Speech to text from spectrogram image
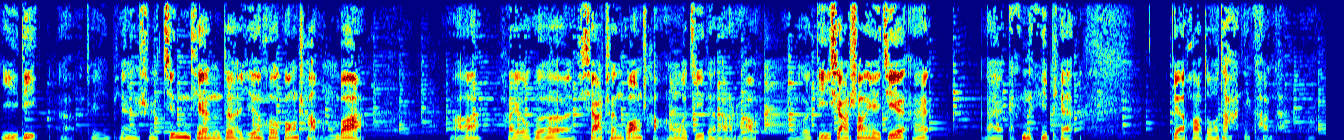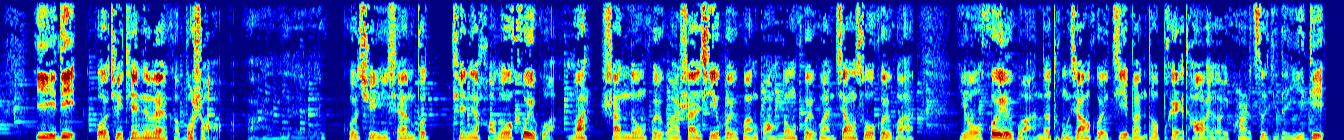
异地啊，这一片是今天的银河广场吧？啊，还有个下沉广场，我记得那儿哈，有个地下商业街，哎，哎，那片变化多大？你看看啊，异地过去天津卫可不少啊，过去以前不天津好多会馆嘛，山东会馆、山西会馆、广东会馆、江苏会馆。有会馆的同乡会，基本都配套有一块自己的异地，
